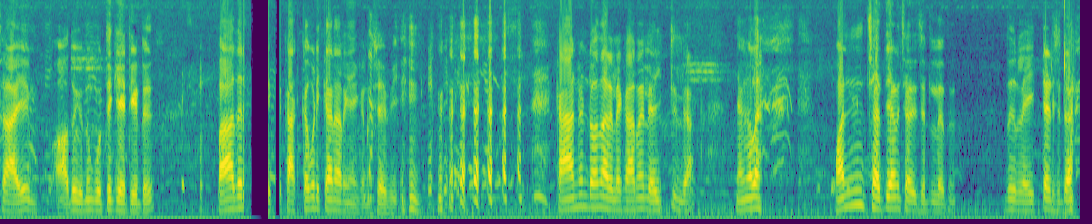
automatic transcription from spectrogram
ചായയും അതും ഇതും കുത്തി കയറ്റിയിട്ട് പാതിര കക്ക പിടിക്കാൻ ഇറങ്ങിയേക്കണം ചെവി. കാണുന്നുണ്ടോന്ന് അറിയില്ല. കാരണം ലൈറ്റ് ഇല്ല. ഞങ്ങളെ വൻ ചതിയാണ് ചതിച്ചിട്ടുള്ളത്. ഇത് ലൈറ്റ് അടിച്ചിട്ടാണ്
